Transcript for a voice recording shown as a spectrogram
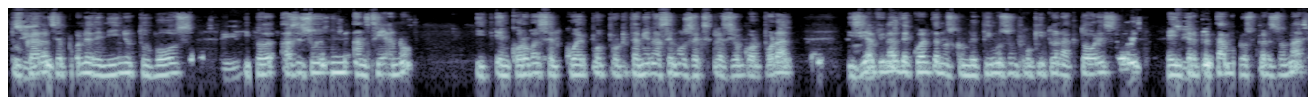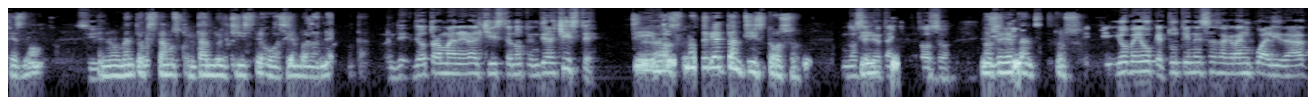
Tu sí. cara se pone de niño, tu voz, sí. y todo, haces un anciano y encorvas el cuerpo porque también hacemos expresión corporal. Y si al final de cuentas nos convertimos un poquito en actores e interpretamos los personajes, ¿no? En el momento que estamos contando el chiste o haciendo la anécdota. De, de otra manera, el chiste no tendría chiste. Sí, no, no, sería tan chistoso. No sería tan chistoso. No sería y, tan chistoso. Y yo veo que tú tienes esa gran cualidad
